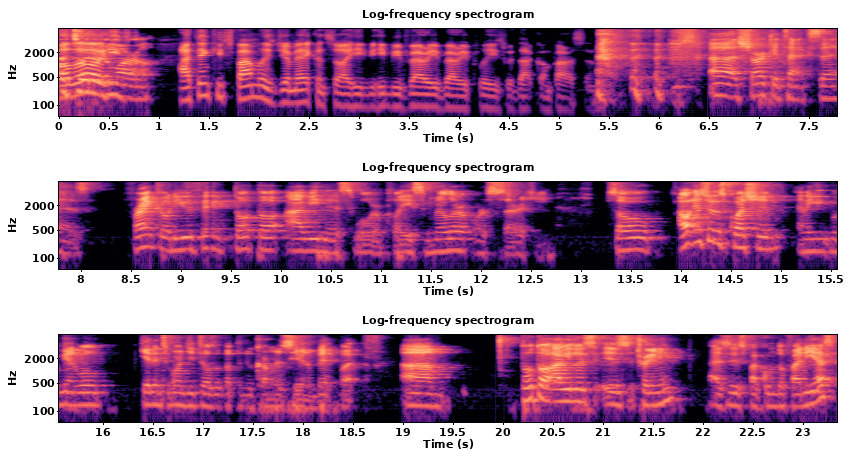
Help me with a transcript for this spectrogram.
although Twitter tomorrow. I think his family's Jamaican, so he'd, he'd be very, very pleased with that comparison. uh, Shark Attack says Franco, do you think Toto Aviles will replace Miller or Sergi? So I'll answer this question, and again, we'll get into more details about the newcomers here in a bit. But um, Toto Aviles is training, as is Facundo Farias.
